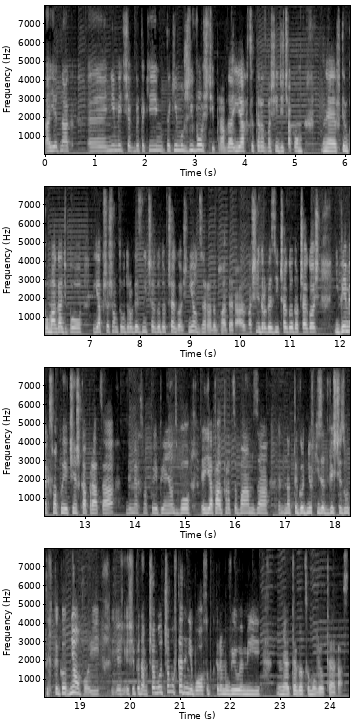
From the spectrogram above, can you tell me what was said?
a jednak e, nie mieć jakby takiej, takiej możliwości, prawda? I ja chcę teraz właśnie dzieciakom e, w tym pomagać, bo ja przeszłam tą drogę z niczego do czegoś, nie od zera do bohatera, ale właśnie drogę z niczego do czegoś i wiem jak smakuje ciężka praca, wiem jak smakuje pieniądz, bo ja pracowałam za, na tygodniówki za 200 zł tygodniowo i ja, ja się pytam, czemu, czemu wtedy nie było osób, które mówiły mi e, tego, co mówią teraz?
